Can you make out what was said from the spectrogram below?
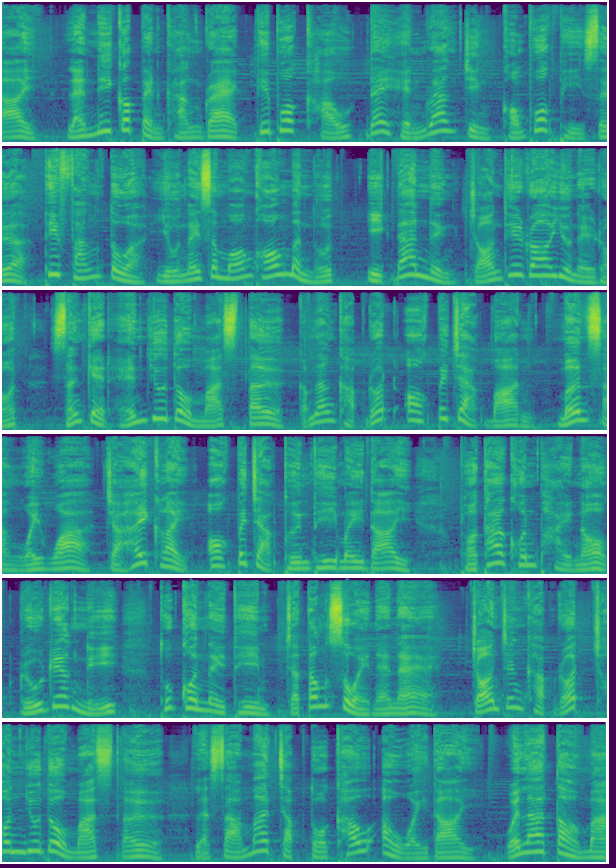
ได้ และนี่ก็เป็นครั้งแรกที่พวกเขาได้เห็นร่างจริงของพวกผีเสื้อ ที่ฝังตัวอยู่ในสมองของมนุษย์ อีกด้านหนึ่งจอห์นที่รออยู่ในรถ สังเกตเห็นยูโดมาสเตอร์กำลังขับรถออกไปจากบ้านเมินสั่งไว้ว่าจะให้ใครออกไปจากพื้นที่ไม่ได้ เพราะถ้าคนภายนอกรู้เรื่องนี้ ทุกคนในทีมจะต้องสวยแน่ๆ จอห์นจึงขับรถชนยูโดมาสเตอร์ และสามารถจับตัวเขาเอาไว้ได้ เวลาต่อมา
